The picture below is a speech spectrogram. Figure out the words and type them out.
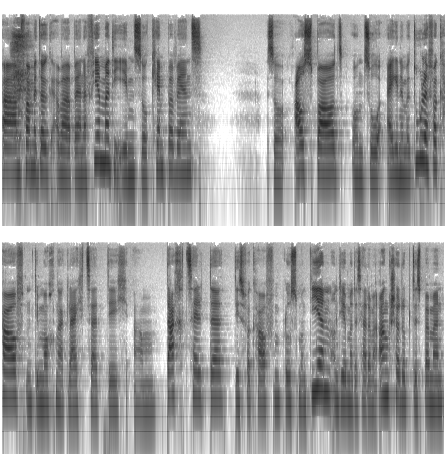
am Vormittag aber bei einer Firma, die eben so Campervans so ausbaut und so eigene Module verkauft und die machen auch gleichzeitig ähm, Dachzelte, die es verkaufen plus montieren. Und ich habe mir das halt einmal angeschaut, ob das bei meinem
